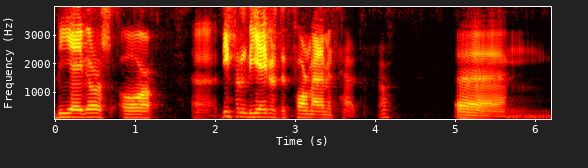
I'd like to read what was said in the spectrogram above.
behaviors or uh, different behaviors that form elements had. No? Um,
